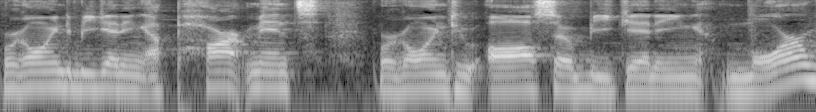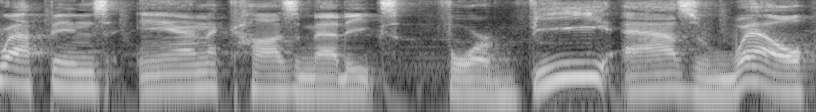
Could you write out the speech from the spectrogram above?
we're going to be getting apartments. We're going to also be getting more weapons and cosmetics for V as well.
